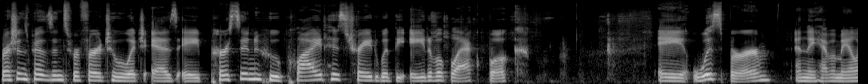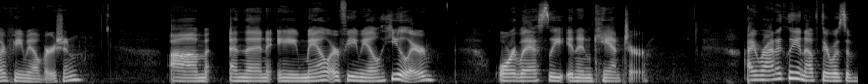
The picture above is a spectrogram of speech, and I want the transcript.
Russian peasants referred to a witch as a person who plied his trade with the aid of a black book, a whisperer, and they have a male or female version, um, and then a male or female healer, or lastly, an incanter. Ironically enough, there was a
